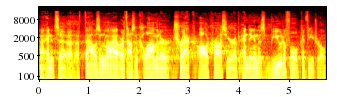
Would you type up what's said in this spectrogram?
Uh, and it's a, a thousand mile or a thousand kilometer trek all across Europe, ending in this beautiful cathedral.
